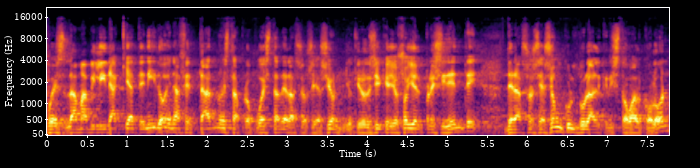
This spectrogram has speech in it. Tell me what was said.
pues la amabilidad que ha tenido en aceptar nuestra propuesta de la asociación. Yo quiero decir que yo soy el presidente de la Asociación Cultural Cristóbal Colón,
